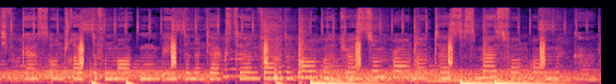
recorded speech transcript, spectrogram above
ich vergesse und schreibte von morgen wieder einen Text hin. Fahre den Overdress zum Rona-Test, SMS von unbekannt.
